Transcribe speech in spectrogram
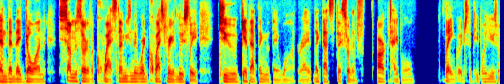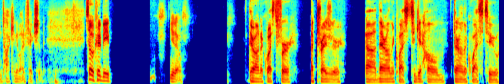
and then they go on some sort of a quest and i'm using the word quest very loosely to get that thing that they want right? Like that's the sort of archetypal language that people use when talking about fiction. So it could be you know they're on a quest for a treasure uh, they're on the quest to get home. They're on the quest to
